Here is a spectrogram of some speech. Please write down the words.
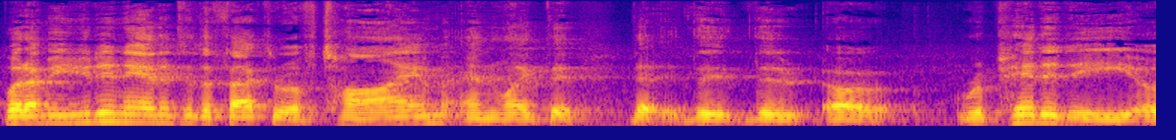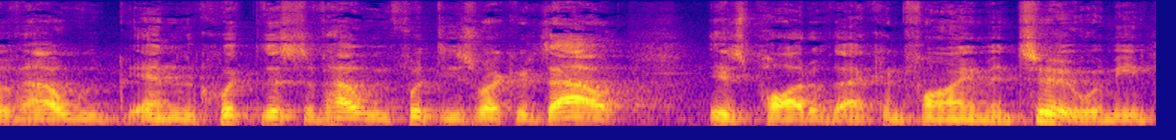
but I mean, you didn't add into the factor of time and like the the the, the uh, rapidity of how we, and the quickness of how we put these records out is part of that confinement too. I mean,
